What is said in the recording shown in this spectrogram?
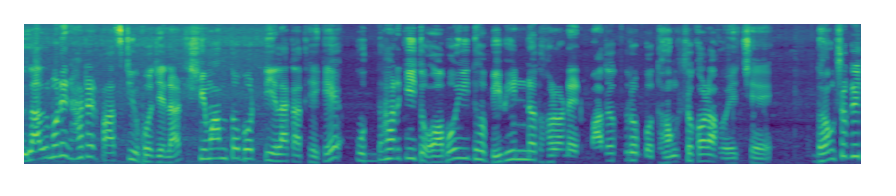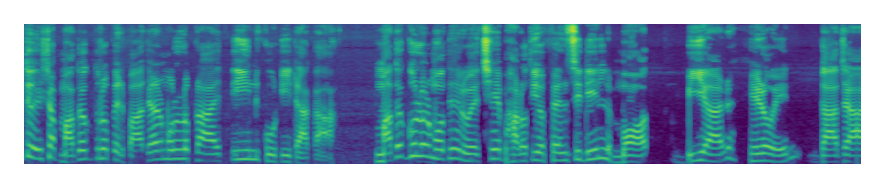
লালমনিরহাটের পাঁচটি উপজেলার সীমান্তবর্তী এলাকা থেকে উদ্ধারকৃত অবৈধ বিভিন্ন ধরনের মাদকদ্রব্য ধ্বংস করা হয়েছে। ধ্বংসকৃত এসব মাদকদ্রব্যের বাজার মূল্য প্রায় তিন কোটি টাকা। মাদকগুলোর মধ্যে রয়েছে ভারতীয় ফেন্সিডিল, মদ, বিয়ার, হেরোইন, গাঁজা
